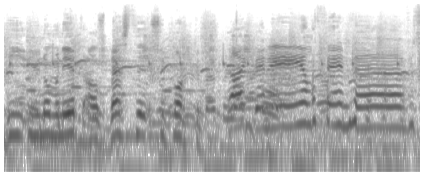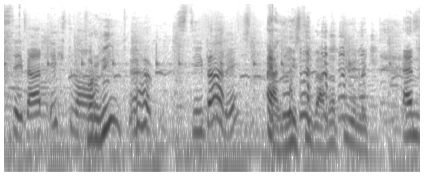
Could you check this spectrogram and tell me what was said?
die u nomineert als beste supporter. Ja, ik ben een hele fan uh, Stibar, echt waar. Voor wie? Stibar, hè? Ja, die is die wel, natuurlijk. En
